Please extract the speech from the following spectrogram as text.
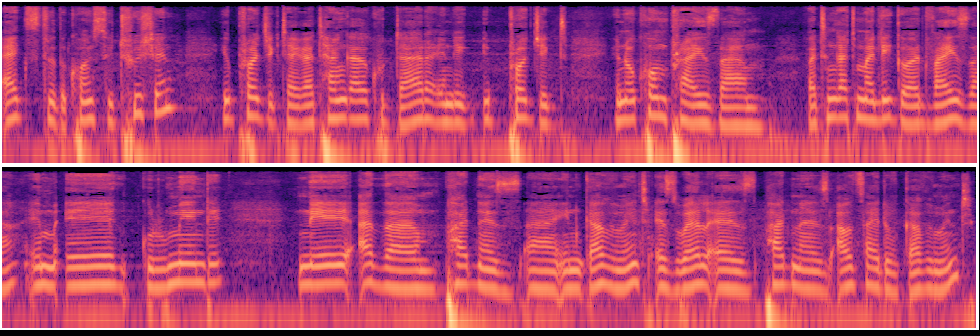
acts to the constitution iproject yakatanga kudhara and iproject inocomprise um, vatingati malegal advisor egurumende e ne-other partners uh, in government as well as partners outside of government.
